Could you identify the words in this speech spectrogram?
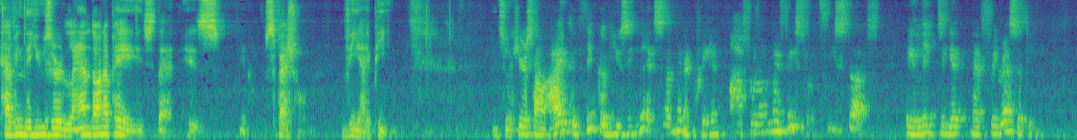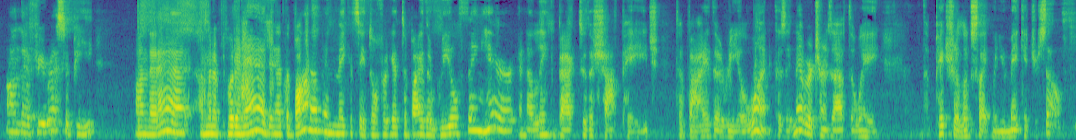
having the user land on a page that is you know special, VIP. And so here's how I could think of using this. I'm going to create an offer on my Facebook, free stuff, a link to get that free recipe on that free recipe, on that ad, I'm going to put an ad at the bottom and make it say, don't forget to buy the real thing here, and a link back to the shop page to buy the real one, because it never turns out the way the picture looks like when you make it yourself.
